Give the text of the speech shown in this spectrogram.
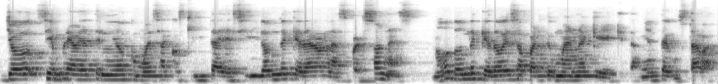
yo siempre había tenido como esa cosquillita de decir, ¿dónde quedaron las personas? ¿No? ¿Dónde quedó esa parte humana que, que también te gustaba?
